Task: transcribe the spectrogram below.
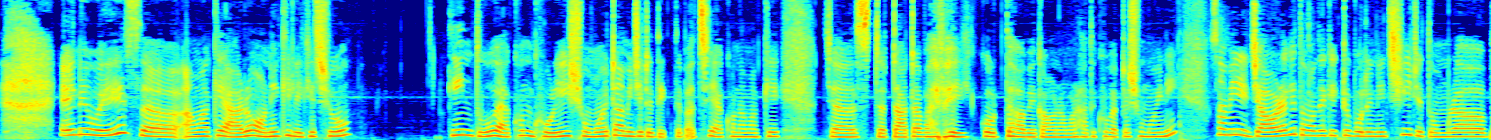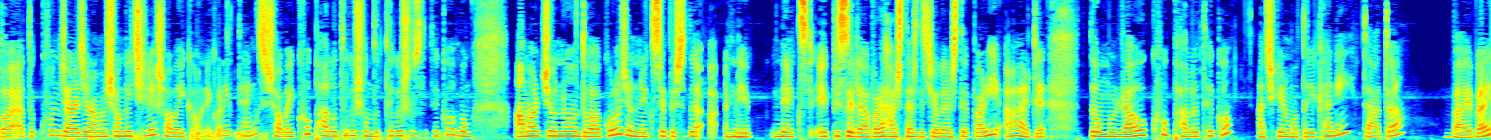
এনিওয়েজ আমাকে আরও অনেকে লিখেছো। কিন্তু এখন ঘড়ির সময়টা আমি যেটা দেখতে পাচ্ছি, এখন আমাকে জাস্ট টাটা বাই বাই করতে হবে কারণ আমার হাতে খুব একটা সময় নেই। সো আমি যাওয়ার আগে তোমাদেরকে একটু বলে নিচ্ছি যে তোমরা এতক্ষণ যারা যারা আমার সঙ্গে ছিলে সবাইকে অনেক অনেক থ্যাঙ্কস সবাই খুব ভালো থেকো, সুন্দর থেকো, সুস্থ থেকো এবং আমার জন্য দোয়া করো যেন নেক্সট এপিসোডে নেক্সট এপিসোডে আবার হাসতে হাসতে চলে আসতে পারি। আর তোমরাও খুব ভালো থেকো। আজকের মতো এখানেই। Tata bye bye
